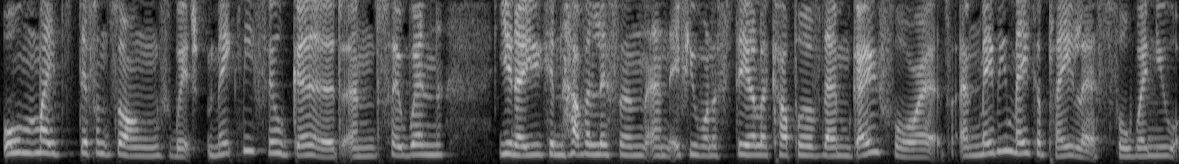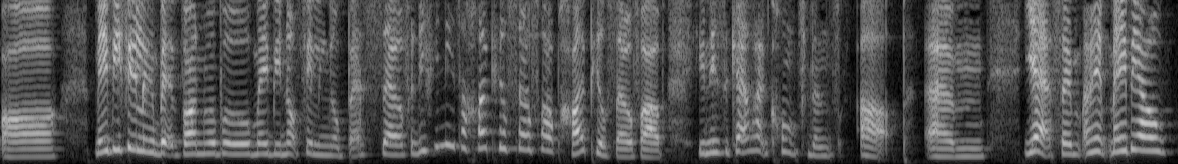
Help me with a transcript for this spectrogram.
all my different songs which make me feel good. And so when you know, you can have a listen and if you want to steal a couple of them, go for it. And maybe make a playlist for when you are maybe feeling a bit vulnerable, maybe not feeling your best self. And if you need to hype yourself up, hype yourself up. You need to get that confidence up. Um, yeah, so maybe I'll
